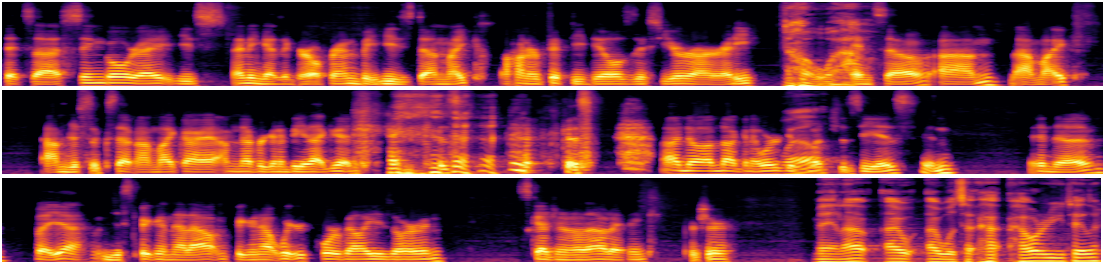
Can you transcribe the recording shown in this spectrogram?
that's uh, single, right? He's I think he has a girlfriend, but he's done like 150 deals this year already. Oh wow! And so um, I'm like, I'm just accepting. I'm like, all right, I'm never gonna be that good because I know I'm not gonna work well, as much as he is, and and uh, but yeah, just figuring that out and figuring out what your core values are and scheduling it out. I think for sure. Man, I I, I say, how, how old are you, Taylor?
